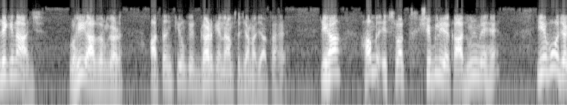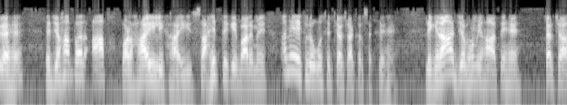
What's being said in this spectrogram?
लेकिन आज वही आजमगढ़ आतंकियों के गढ़ के नाम से जाना जाता है। जी हाँ हम इस वक्त शिबली अकादमी में हैं। ये वो जगह है जहाँ पर आप पढ़ाई लिखाई, साहित्य के बारे में अनेक लोगों से चर्चा कर सकते हैं। लेकिन आज जब हम यहाँ आते हैं, चर्चा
